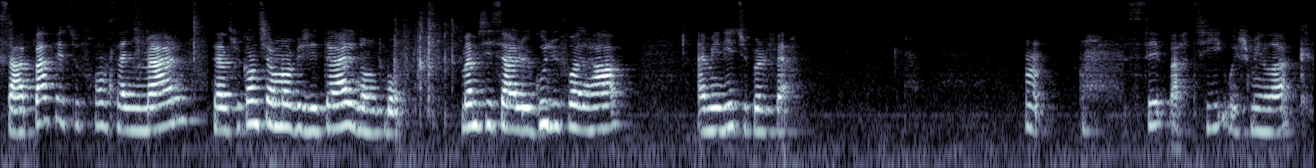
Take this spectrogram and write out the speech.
ça n'a pas fait de souffrance animale. C'est un truc entièrement végétal. Donc bon, même si ça a le goût du foie gras, Amélie tu peux le faire. Hmm. C'est parti, wish me luck.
